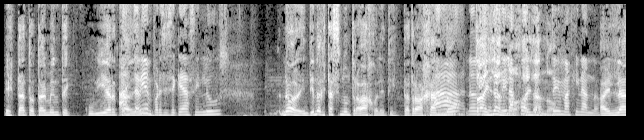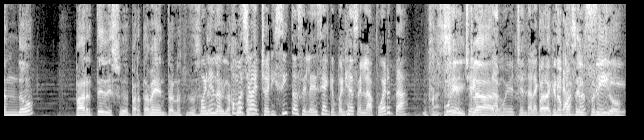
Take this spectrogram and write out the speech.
está totalmente cubierta. Ah, está de- bien, por si se queda sin luz. No, entiendo que está haciendo un trabajo, Leti. Está trabajando, Ah, no, Está aislando, la foto, aislando. estoy imaginando. aislando parte de su departamento. No, no Poniendo, la ¿Cómo foto. se llama? ¿Choricito se le decía que ponías en la puerta? Muy sí, 80, claro. muy 80 la Para que no pase el frío. Sí.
